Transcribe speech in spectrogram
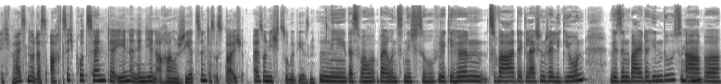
Ich weiß nur, dass 80 Prozent der Ehen in Indien arrangiert sind. Das ist bei euch also nicht so gewesen. Nee, das war bei uns nicht so. Wir gehören zwar der gleichen Religion, wir sind beide Hindus, aber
